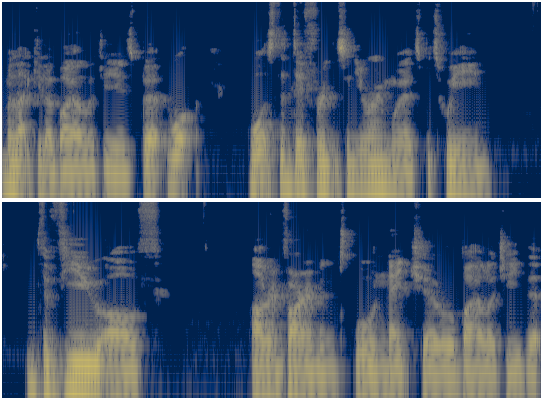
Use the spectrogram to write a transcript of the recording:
molecular biology is, but what what's the difference in your own words between the view of our environment or nature or biology that,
